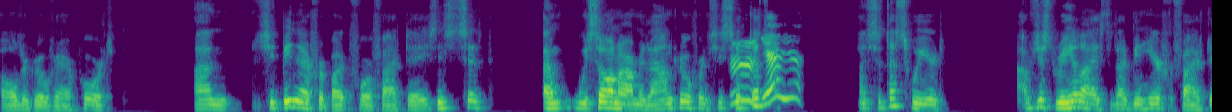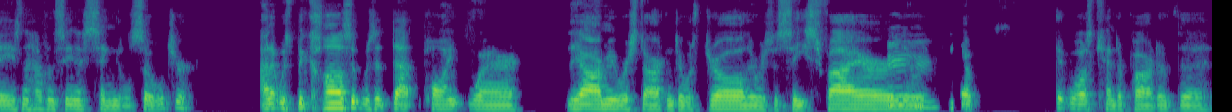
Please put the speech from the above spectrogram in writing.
Aldergrove Airport and she'd been there for about four or five days and she said, and we saw an army Land Rover and she said, Mm, yeah, yeah. I said, that's weird. I've just realized that I've been here for five days and I haven't seen a single soldier. And it was because it was at that point where the army were starting to withdraw. There was a ceasefire. There was, Mm. you know, it was kind of part of the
